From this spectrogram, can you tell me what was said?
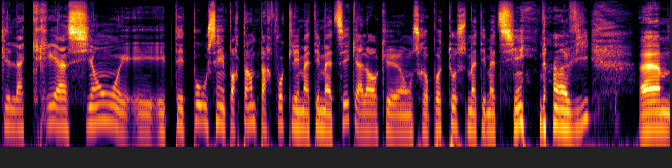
que la création est, peut-être pas aussi importante parfois que les mathématiques, alors qu'on ne sera pas tous mathématiciens dans la vie. Euh,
